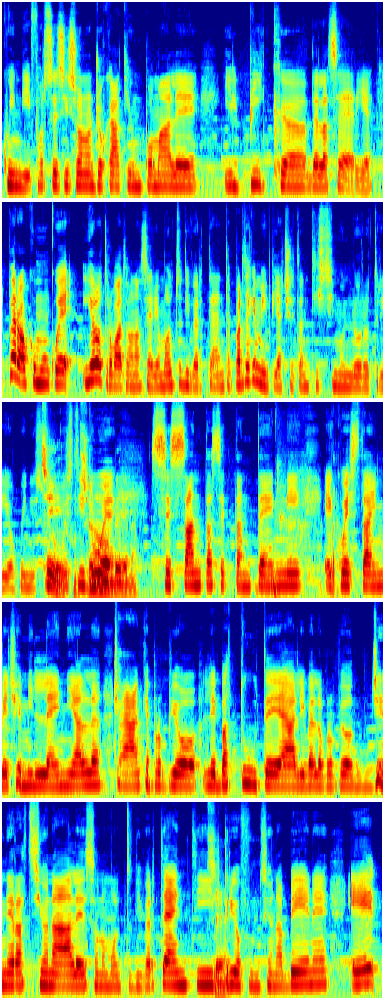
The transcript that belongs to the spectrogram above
quindi forse si sono giocati un po' male il peak della serie. Però comunque io l'ho trovata una serie molto divertente, a parte che mi piace tantissimo il loro trio, quindi sono Sì, questi due bene. 60-70enni e questa invece millennial, cioè anche proprio le battute a livello proprio generazionale sono molto divertenti, Sì. il trio funziona bene e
